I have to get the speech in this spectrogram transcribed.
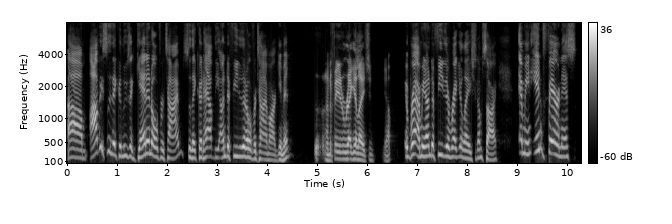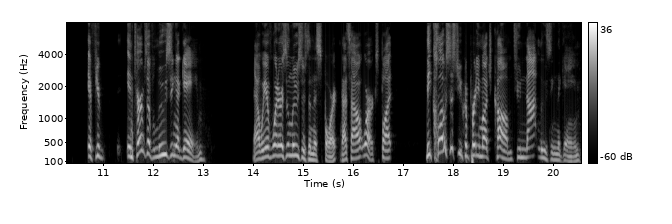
Um, obviously, they could lose again in overtime, so they could have the undefeated in overtime argument. Undefeated in regulation. Yep. I mean, undefeated in regulation. I'm sorry. I mean, in fairness, if you're in terms of losing a game, now we have winners and losers in this sport. That's how it works. But the closest you could pretty much come to not losing the game,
